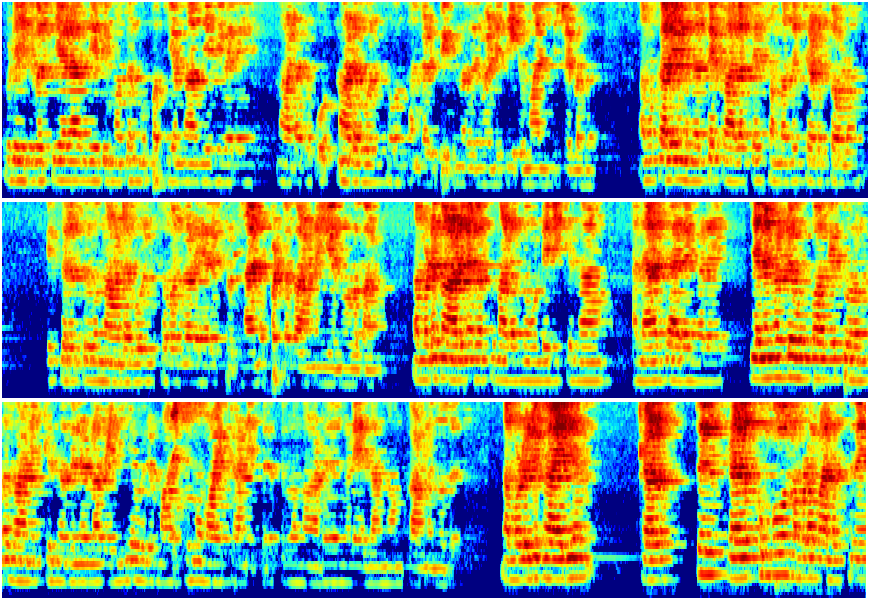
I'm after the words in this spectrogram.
ഇവിടെ ഇരുപത്തിയേഴാം തീയതി മുതൽ മുപ്പത്തിയൊന്നാം തീയതി വരെ നാടക നാടകോത്സവം സംഘടിപ്പിക്കുന്നതിന് വേണ്ടി തീരുമാനിച്ചിട്ടുള്ളത്. നമുക്കറിയാം ഇന്നത്തെ കാലത്തെ സംബന്ധിച്ചിടത്തോളം ഇത്തരത്തിലുള്ള നാടകോത്സവങ്ങൾ ഏറെ പ്രധാനപ്പെട്ടതാണ് എന്നുള്ളതാണ്. നമ്മുടെ നാടിനകത്ത് നടന്നുകൊണ്ടിരിക്കുന്ന അനാചാരങ്ങളെ ജനങ്ങളുടെ മുമ്പാകെ തുറന്നു കാണിക്കുന്നതിനുള്ള വലിയ ഒരു മാധ്യമമായിട്ടാണ് ഇത്തരത്തിലുള്ള നാടകങ്ങളെയെല്ലാം നാം കാണുന്നത്. നമ്മളൊരു കാര്യം കേൾത്ത് കേൾക്കുമ്പോൾ നമ്മുടെ മനസ്സിനെ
